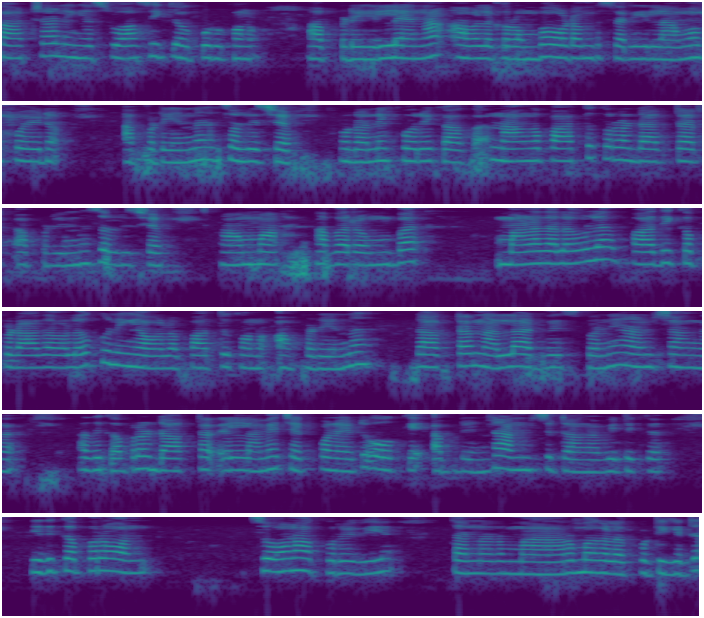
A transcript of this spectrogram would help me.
காற்றாக நீங்கள் சுவாசிக்க கொடுக்கணும். அப்படி இல்லைன்னா அவளுக்கு ரொம்ப உடம்பு சரியில்லாமல் போயிடும். அப்படின்னு சொல்லிச்சு? உடனே குறிக்காக்கா நாங்கள் பார்த்துக்குறோம் டாக்டர் அப்படின்னு சொல்லிச்சு. ஆமாம் அவள் ரொம்ப மனதளவில் பாதிக்கப்படாத அளவுக்கு நீங்கள் அவளை பார்த்துக்கணும். அப்படின்னு டாக்டர் நல்லா அட்வைஸ் பண்ணி அனுப்பிச்சாங்க. அதுக்கப்புறம் டாக்டர் எல்லாமே செக் பண்ணிவிட்டு ஓகே அப்படின்ட்டு அனுப்பிச்சிட்டாங்க வீட்டுக்கு. இதுக்கப்புறம் சோனா குருவி தன்னோட மருமகளை கூட்டிக்கிட்டு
